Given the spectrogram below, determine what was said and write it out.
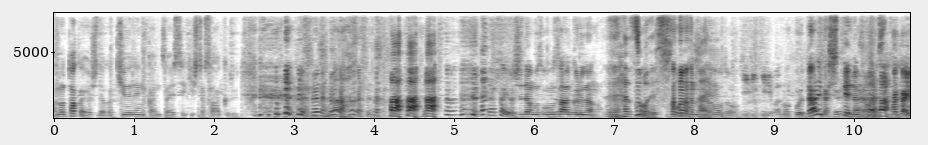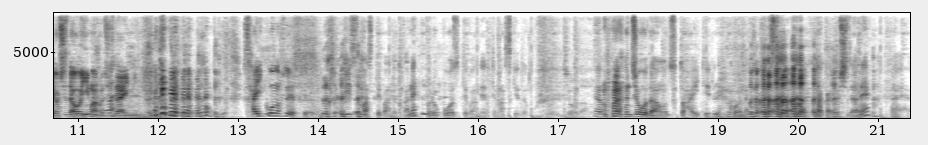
あの高吉田が9年間在籍したサークル。高吉田もそのサークルなの。そうです。なるほど、ギリギリまで。まあ、これ誰が知ってんだから高吉田を今の時代に。最高の人ですけどクリスマスってバンドとかねプロポーズってバンドやってますけども。ジョーダンをずっと履いてるね。こういうな高吉田ね、はいはい、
